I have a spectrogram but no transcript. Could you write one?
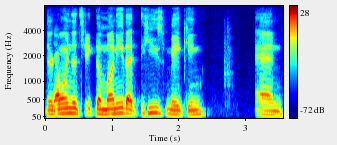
They're yep. going to take the money that he's making and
